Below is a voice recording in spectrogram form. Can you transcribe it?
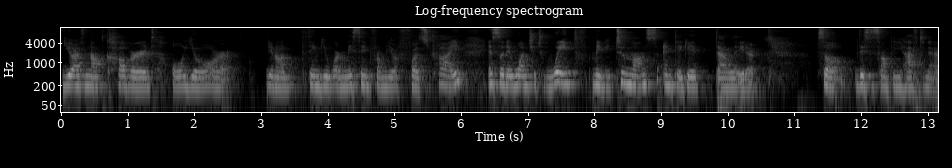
you have not covered all your you know thing you were missing from your first try. And so they want you to wait maybe two months and take it down later. So this is something you have to know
